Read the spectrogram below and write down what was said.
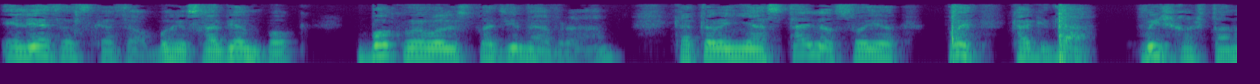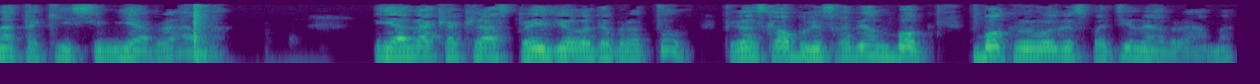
Элеза сказал, благословен Бог, Бог моего господина Авраам, который не оставил свое, когда вышло, что она такие семьи Авраама, и она как раз проявила доброту, так он сказал, благословен Бог, Бог моего господина Авраама,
